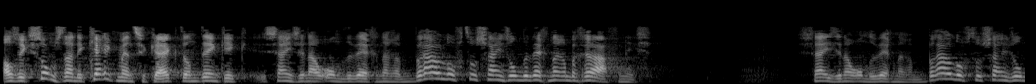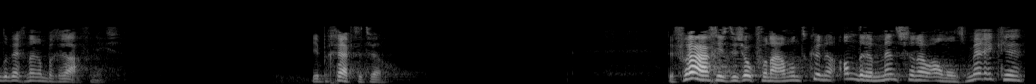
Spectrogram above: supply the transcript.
als ik soms naar de kerkmensen kijk, dan denk ik, zijn ze nou onderweg naar een bruiloft of zijn ze onderweg naar een begrafenis? Zijn ze nou onderweg naar een bruiloft of zijn ze onderweg naar een begrafenis? Je begrijpt het wel. De vraag is dus ook vanavond, kunnen andere mensen nou aan ons merken,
